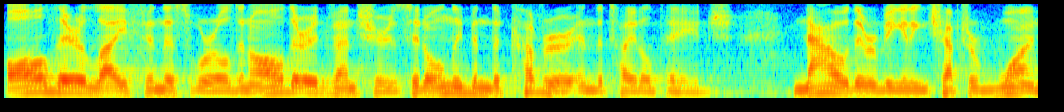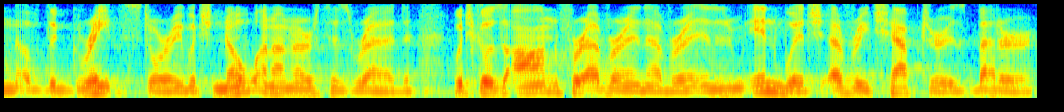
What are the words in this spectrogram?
All their life in this world and all their adventures had only been the cover in the title page. Now they were beginning chapter one of the great story, which no one on earth has read, which goes on forever and ever, and in which every chapter is better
